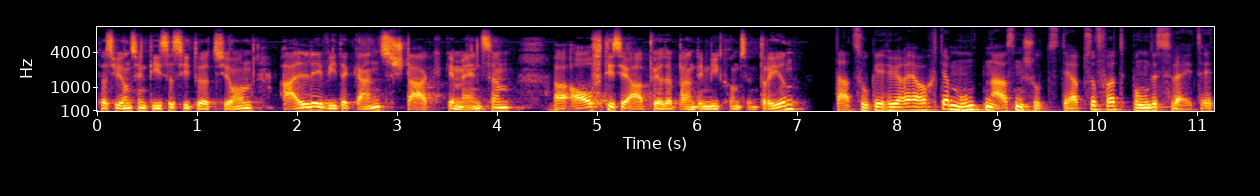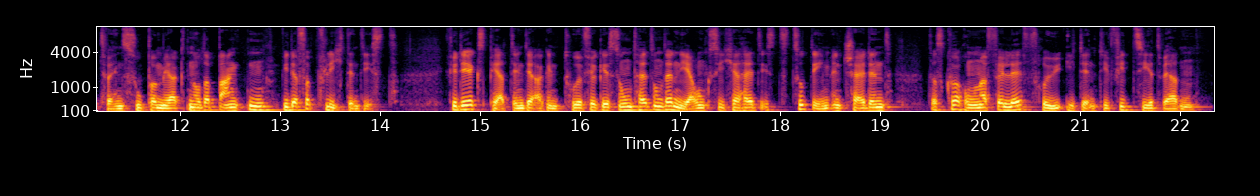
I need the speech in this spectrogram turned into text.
dass wir uns in dieser Situation alle wieder ganz stark gemeinsam äh, auf diese Abwehr der Pandemie konzentrieren. Dazu gehöre auch der Mund-Nasenschutz, der ab sofort bundesweit, etwa in Supermärkten oder Banken, wieder verpflichtend ist. Für die Expertin der Agentur für Gesundheit und Ernährungssicherheit ist zudem entscheidend, dass Corona-Fälle früh identifiziert werden.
